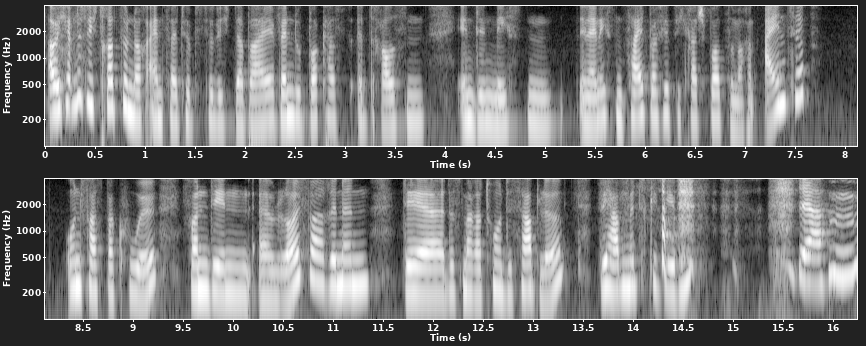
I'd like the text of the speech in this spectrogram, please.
Aber ich habe natürlich trotzdem noch ein, zwei Tipps für dich dabei, wenn du Bock hast, äh, draußen in den nächsten, in der nächsten Zeit bei 40 Grad Sport zu machen. Ein Tipp, unfassbar cool, von den äh, Läuferinnen der, des Marathon des Sables. Sie haben mitgegeben, Ja, hm.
